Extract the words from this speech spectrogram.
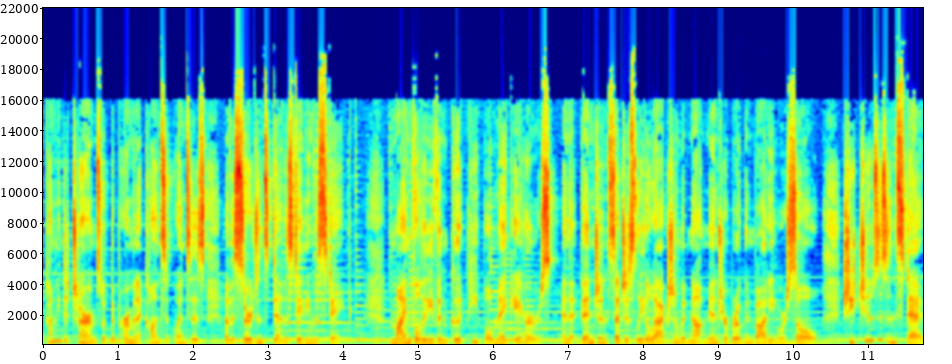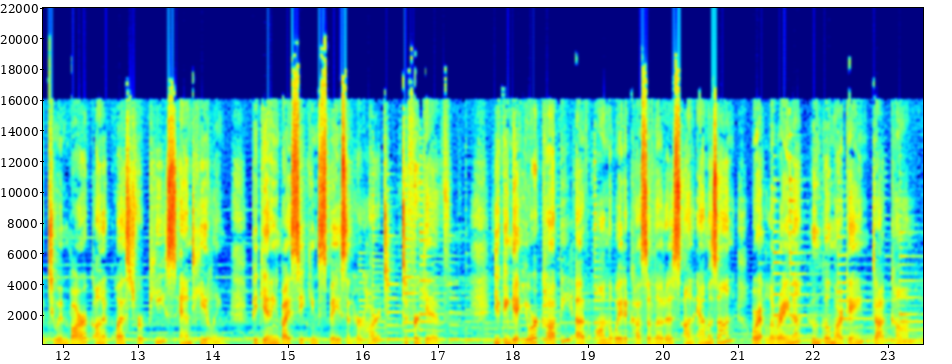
coming to terms with the permanent consequences of a surgeon's devastating mistake. Mindful that even good people make errors and that vengeance such as legal action would not mend her broken body or soul, she chooses instead to embark on a quest for peace and healing, beginning by seeking space in her heart to forgive. You can get your copy of On the Way to Casa Lotus on Amazon or at lorenajuncomargain.com.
